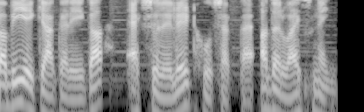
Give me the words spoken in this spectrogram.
तभी ये क्या करेगा? एक्सेलरेट हो सकता है अदरवाइज़ नहीं.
